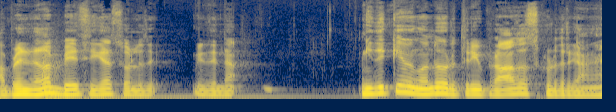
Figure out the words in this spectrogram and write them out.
அப்படின்றதான் பேசிக்காக சொல்லுது. இதுனா இதுக்கு இவங்க வந்து ஒரு த்ரீ ப்ராசஸ் கொடுத்துருக்காங்க.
